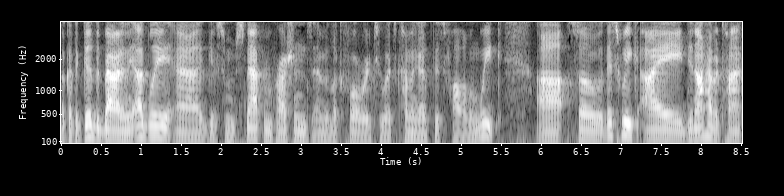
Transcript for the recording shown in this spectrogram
look at the good, the bad, and the ugly, uh, give some snap impressions, and we look forward to what's coming out this following week. Uh, so this week I did not have a time,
